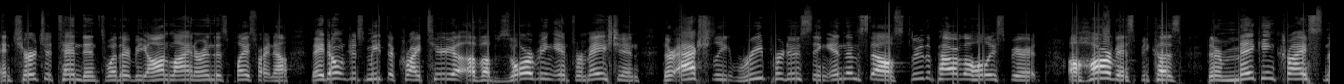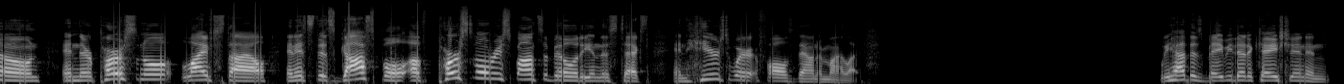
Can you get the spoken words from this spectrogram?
and church attendance, whether it be online or in this place right now. They don't just meet the criteria of absorbing information. They're actually reproducing in themselves, through the power of the Holy Spirit, a harvest because they're making Christ known in their personal lifestyle. And it's this gospel of personal responsibility in this text, and here's where it falls down in my life. We had this baby dedication, and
